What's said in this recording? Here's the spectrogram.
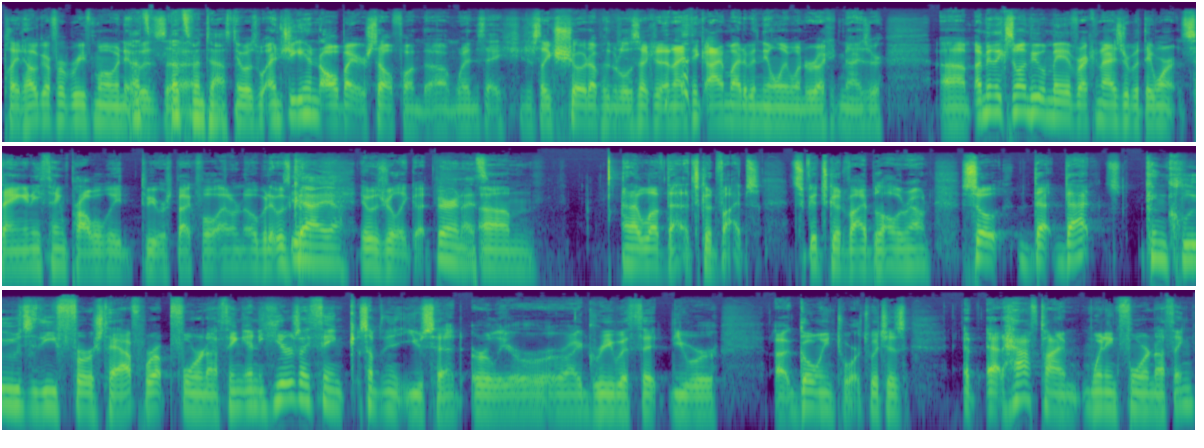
played Helga for a brief moment. It That's- was that's uh, fantastic. It was, and she came all by herself on the on Wednesday. She just like showed up in the middle of the section, and I think I might have been the only one to recognize her. Um, I mean, like some other people may have recognized her, but they weren't saying anything, probably to be respectful. I don't know, but it was good. Yeah, yeah. It was really good. Very nice. Um, and I love that. It's good vibes. It's good, it's good vibes all around. So that that concludes the first half. We're up four nothing. And here's I think something that you said earlier, or I agree with that you were uh, going towards, which is at, at halftime winning four nothing.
